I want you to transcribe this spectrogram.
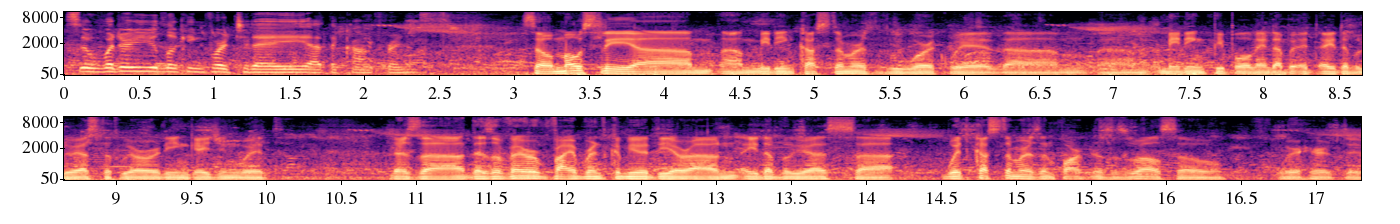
So what are you looking for today at the conference? So mostly um, um, meeting customers that we work with, um, um meeting people in AWS that we're already engaging with. There's a there's a very vibrant community around AWS uh, with customers and partners as well. So we're here to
